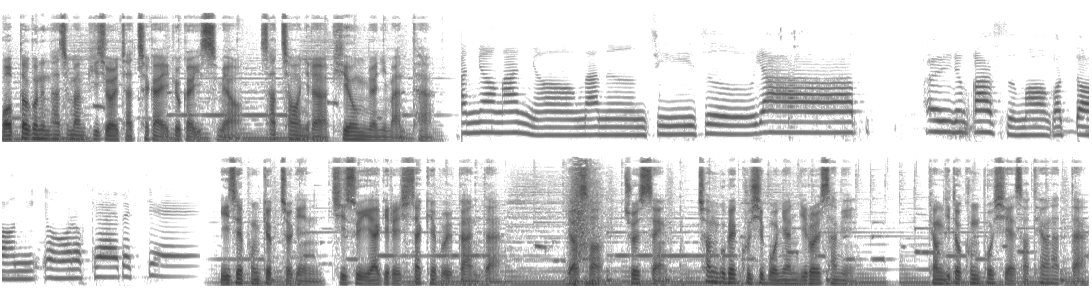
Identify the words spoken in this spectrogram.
없다고는 하지만 비주얼 자체가 애교가 있으며 4차원이라 귀여운 면이 많다. 가스 먹었더니 이렇게 됐지 이제 본격적인 지수 이야기를 시작해볼까 한다. 6. 출생 1995년 1월 3일 경기도 군포시에서 태어났다.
